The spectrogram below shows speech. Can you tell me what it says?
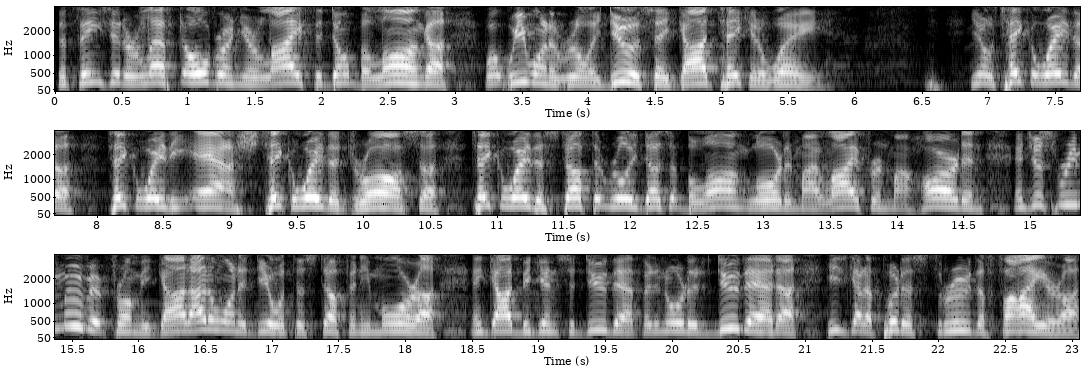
The things that are left over in your life that don't belong, uh, what we want to really do is say, God, take it away. You know, take away the Take away the ash. Take away the dross. Uh, take away the stuff that really doesn't belong, Lord, in my life or in my heart, and, and just remove it from me, God. I don't want to deal with this stuff anymore. Uh, and God begins to do that. But in order to do that, uh, He's got to put us through the fire. Uh,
